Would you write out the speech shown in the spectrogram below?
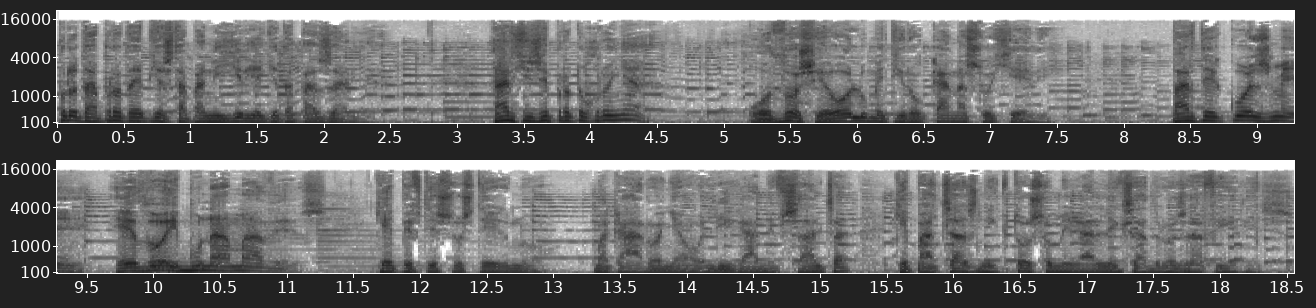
Πρώτα πρώτα έπιασε τα πανηγύρια και τα παζάρια. Άρχιζε πρωτοχρονιά. Οδόσε όλου με τη ροκάνα στο χέρι. Πάρτε κόσμε Εδώ οι μπουναμάδες. Και έπεφτε στο στεγνό. Μακαρόνια ολί γάνευ σάλτσα Και πατσάς νυχτός στο Μεγαλέξανδρος Ζαφύρης.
